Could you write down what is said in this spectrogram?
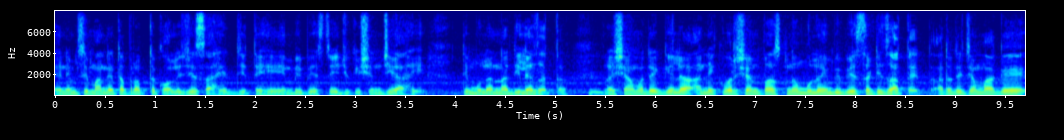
एन एम सी मान्यताप्राप्त कॉलेजेस आहेत जिथे हे एम बी बी एसचं एज्युकेशन जे आहे ते मुलांना दिलं जातं. रशियामध्ये गेल्या अनेक वर्षांपासून मुलं एम बी बी एससाठी जात आहेत. आता त्याच्यामागे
